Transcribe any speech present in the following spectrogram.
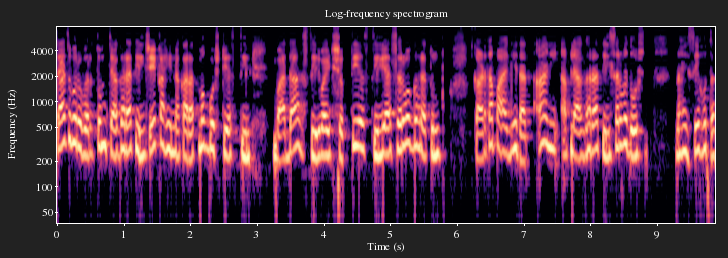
त्याचबरोबर तुमच्या घरातील जे काही नकारात्मक गोष्टी असतील बाधा असतील वाईट शक्ती असतील या सर्व घरातून काढता पाय घेतात आणि आपल्या घरातील सर्व दोष नाहीसे होतात.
